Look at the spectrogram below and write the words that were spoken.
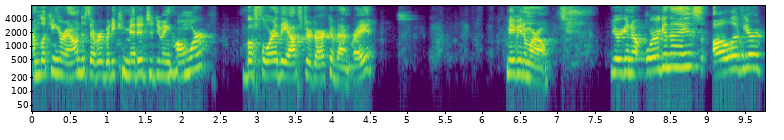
I'm looking around. Is everybody committed to doing homework before the after dark event, right? Maybe tomorrow. You're going to organize all of your,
